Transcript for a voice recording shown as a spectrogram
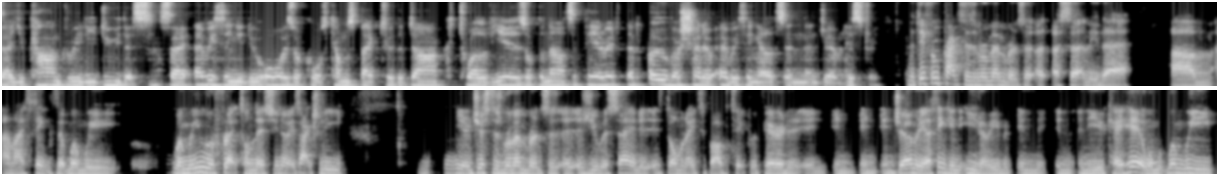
uh, you can't really do this. So everything you do always, of course, comes back to the dark 12 years of the Nazi period that overshadow everything else in, in German history. The different practices of remembrance are, are certainly there. Um, and I think that when we when we reflect on this, you know, it's actually you know, just as remembrance, as, as, you were saying, is dominated by a particular period in, in, in, Germany. I think in you know even in the, in, in the UK here, when, when we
